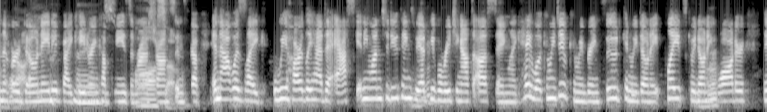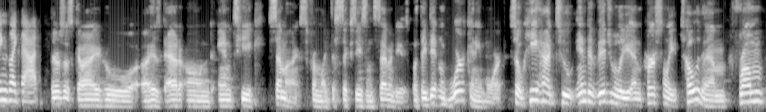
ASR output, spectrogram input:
Oh, that were wow. donated by catering companies and restaurants and stuff. And that was like, we hardly had to ask anyone to do things. We had Mhm. people reaching out to us saying, like, hey, what can we do? Can we bring food? Can we donate plates? Can we donate Mhm. water? Things like that. there's this guy who uh, his dad owned antique semis from like the 60s and 70s, but they didn't work anymore. So he had to individually and personally tow them from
